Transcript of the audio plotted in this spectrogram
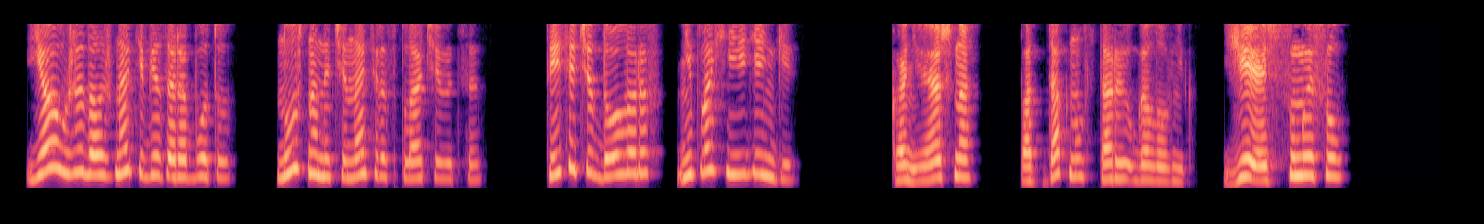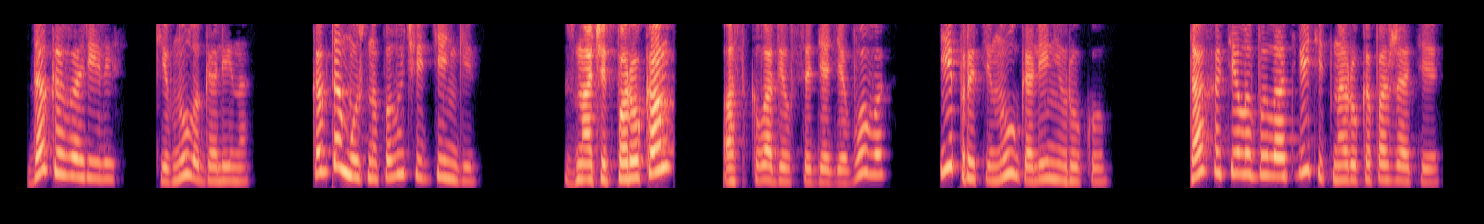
Я уже должна тебе за работу. Нужно начинать расплачиваться. Тысяча долларов – неплохие деньги. Конечно, поддакнул старый уголовник. Есть смысл. Договорились, кивнула Галина. Когда можно получить деньги? Значит, по рукам? Осклабился дядя Вова и протянул Галине руку. Та хотела было ответить на рукопожатие,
